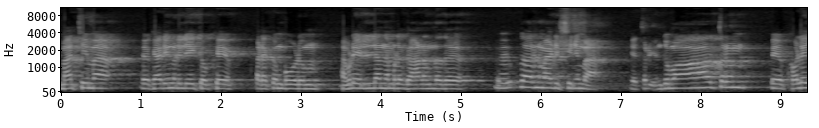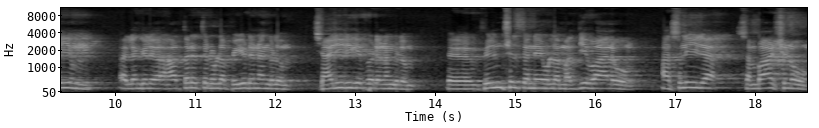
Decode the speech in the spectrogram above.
മാധ്യമ കാര്യങ്ങളിലേക്കൊക്കെ കടക്കുമ്പോഴും അവിടെയെല്ലാം നമ്മൾ കാണുന്നത് ഉദാഹരണമായിട്ട് സിനിമ. എത്ര എന്തുമാത്രം കൊലയും അല്ലെങ്കിൽ അത്തരത്തിലുള്ള പീഡനങ്ങളും ശാരീരിക പീഡനങ്ങളും ഫിലിംസിൽ തന്നെയുള്ള മദ്യപാനവും അശ്ലീല സംഭാഷണവും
